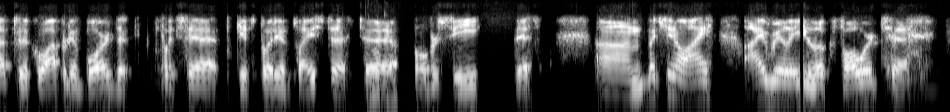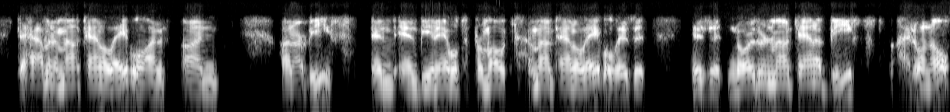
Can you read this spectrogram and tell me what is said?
up to the cooperative board that puts uh, gets put in place to to okay. oversee this. Um, but you know, I I really look forward to to having a Montana label on on on our beef and and being able to promote a Montana label. Is it is it Northern Montana beef? I don't know.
